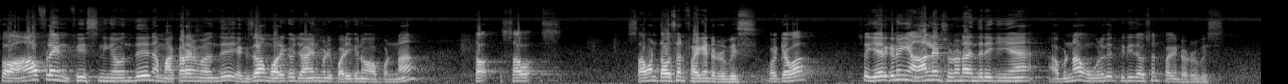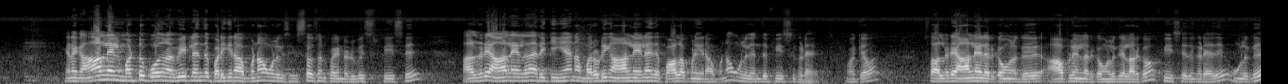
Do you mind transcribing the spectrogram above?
ஸோ ஆஃப்லைன் ஃபீஸ் நீங்கள் வந்து நம்ம அகாடமி வந்து எக்ஸாம் வரைக்கும் ஜாயின் பண்ணி படிக்கணும் அப்படின்னா seven thousand five hundred rupees ஓகேவா ஸோ ஏற்கனவே நீங்கள் ஆன்லைன் ஸ்டூடெண்ட்டாக இருந்திருக்கீங்க அப்படின்னா உங்களுக்கு three thousand five hundred rupees எனக்கு ஆன்லைன் மட்டும் போதும். நான் வீட்டிலேருந்து படிக்கிறேன் அப்படின்னா உங்களுக்கு six thousand five hundred rupees fees already ஆன்லைனில் தான் இருக்கீங்க. நான் மறுபடியும் ஆன்லைனில் இதை ஃபாலோ பண்ணிக்கிறேன் அப்படின்னா உங்களுக்கு எந்த ஃபீஸும் கிடையாது. ஓகேவா ஸோ ஆல்ரெடி ஆன்லைனில் இருக்கவங்களுக்கு ஆஃப்லைனில் இருக்கவங்களுக்கு எல்லாருக்கும் ஃபீஸ் எதுவும் கிடையாது. உங்களுக்கு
